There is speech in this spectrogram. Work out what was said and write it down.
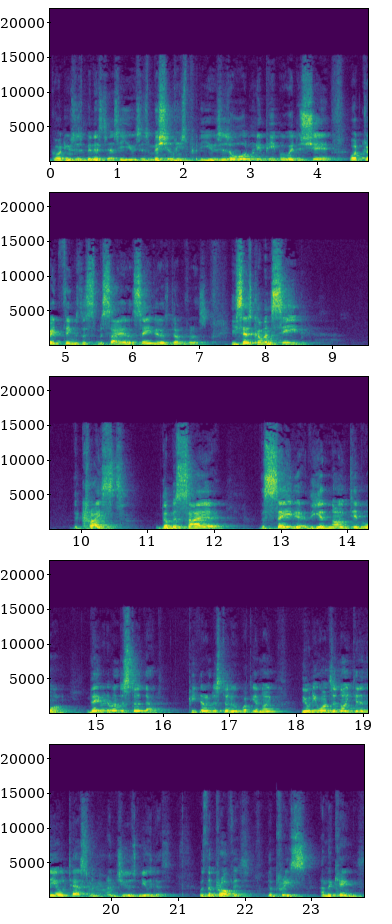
God uses ministers, He uses missionaries, but He uses ordinary people. We're to share what great things the Messiah, the Savior, has done for us. He says, Come and see the Christ, the Messiah, the Savior, the Anointed One. They would have understood that. Peter understood what the anointed, the only ones anointed in the Old Testament, and Jews knew this, was the prophets, the priests, and the kings.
